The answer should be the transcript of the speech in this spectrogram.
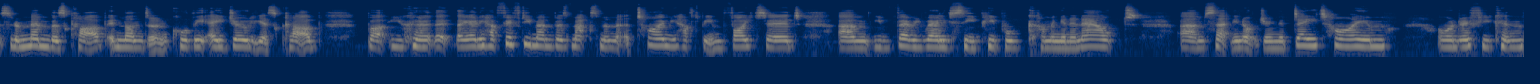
sort of members club in London called the Aegolius Club, but you can they- only have 50 members maximum at a time. You have to be invited. Um, you very rarely see people coming in and out. Um, certainly not during the daytime. I wonder if you can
